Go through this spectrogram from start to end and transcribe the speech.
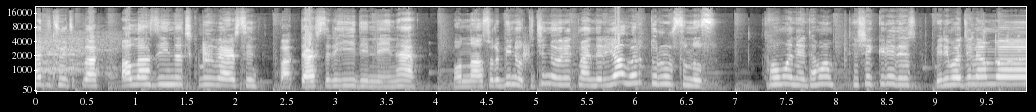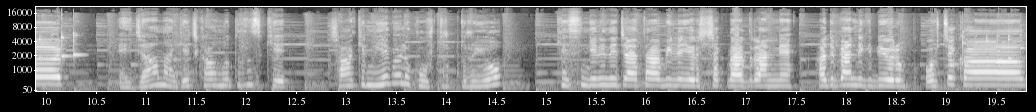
Hadi çocuklar Allah zihin açıklığı versin. Bak dersleri iyi dinleyin ha. Ondan sonra bir not için öğretmenleri yalvarıp durursunuz. Tamam anne tamam teşekkür ederiz. Benim acelem var. E Canan geç kalmadınız ki. Şakir niye böyle koşturup duruyor? Kesin gene Necati abiyle yarışacaklardır anne. Hadi ben de gidiyorum. Hoşça kal.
